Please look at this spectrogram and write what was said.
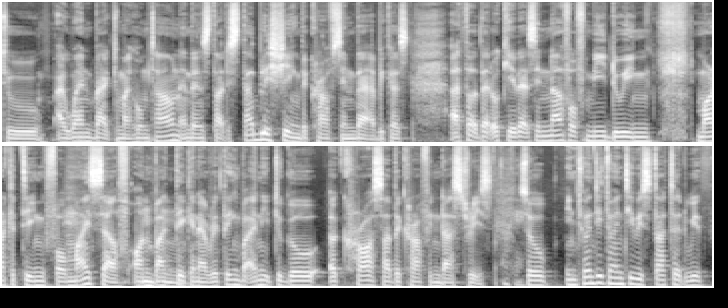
to I went back to my hometown and then start establishing the crafts in there because I thought that okay, that's enough of me doing marketing for myself on mm-hmm. batik and everything, but I need to go across other craft industries. Okay. So in 2020, we started with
